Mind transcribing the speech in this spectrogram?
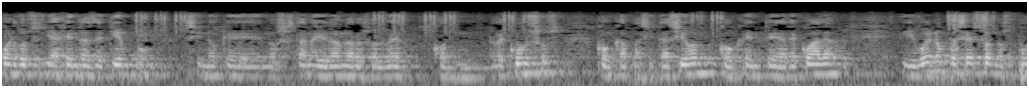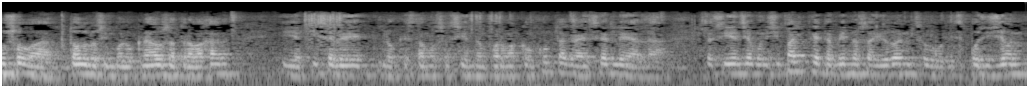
acuerdos y agendas de tiempo, sino que nos están ayudando a resolver con recursos, con capacitación, con gente adecuada. Y bueno, pues esto nos puso a todos los involucrados a trabajar y aquí se ve lo que estamos haciendo en forma conjunta. Agradecerle a la presidencia municipal que también nos ayudó en su disposición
